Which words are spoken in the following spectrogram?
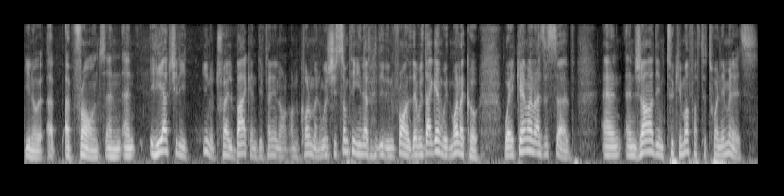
you know, up, up front, and and he actually you know trailed back and defended on, on Coleman, which is something he never did in France. There was that game with Monaco where he came on as a sub, and and Jardim took him off after 20 minutes.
